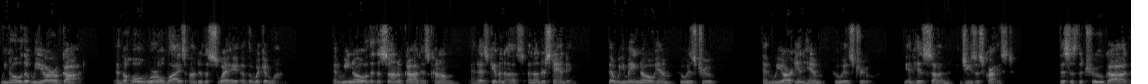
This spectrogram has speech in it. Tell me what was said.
We know that we are of God, and the whole world lies under the sway of the wicked one. And we know that the Son of God has come and has given us an understanding, that we may know him who is true, and we are in him who is true, in his Son, Jesus Christ. This is the true God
